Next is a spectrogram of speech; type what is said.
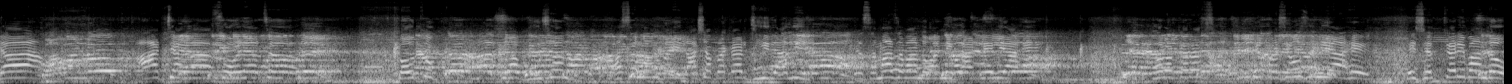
या आजच्या या सोहळ्याचं कौतुक किंवा भूषण असं म्हणता येईल. अशा प्रकारची ही रॅली या समाज बांधवांनी काढलेली आहे. खरोखरच हे प्रशंसनीय आहे. हे शेतकरी बांधव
